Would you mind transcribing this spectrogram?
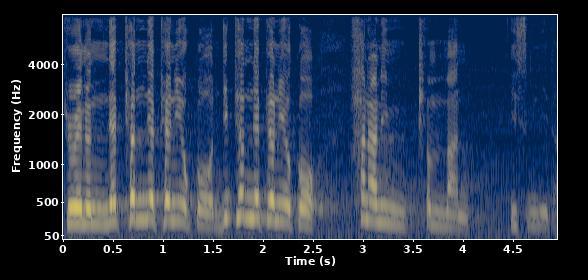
교회는 내 편 내 편이었고 니편 내 편이었고 하나님 편만 있습니다.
